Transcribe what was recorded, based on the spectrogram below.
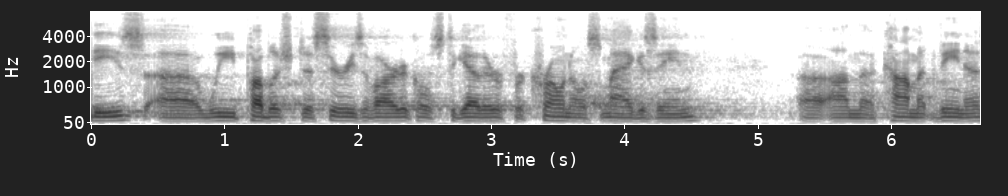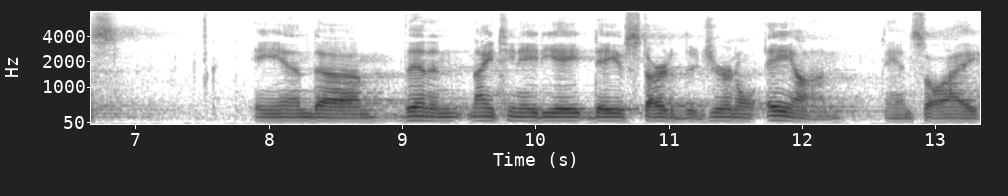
80s, uh, we published a series of articles together for Kronos magazine uh, on the comet Venus. And um, then in 1988, Dave started the journal Aeon. And so I,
